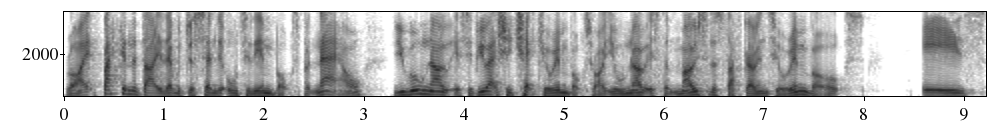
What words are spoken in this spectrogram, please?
right? Back in the day, they would just send it all to the inbox, but now you will notice if you actually check your inbox, right, you'll notice that most of the stuff going to your inbox is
